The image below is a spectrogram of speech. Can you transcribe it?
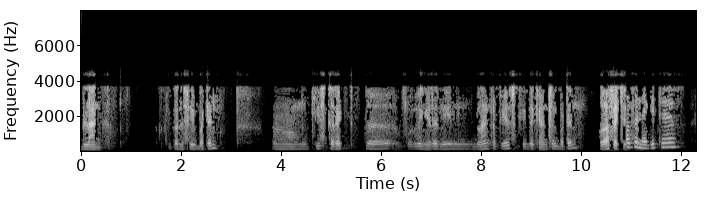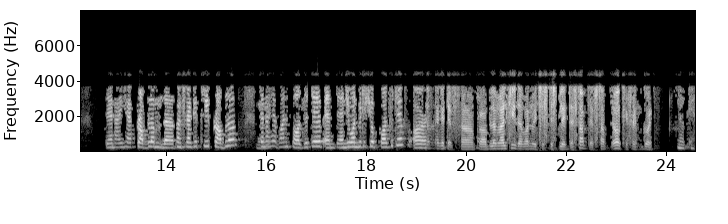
blank. Click on the save button. Um, please correct the following error name blank appears. Click the cancel button. Perfect. Also negative. Then I have problem. The functionality three problem. Then I have one positive, and then you want me to show positive or No, negative uh, problem. I'll see the one which is displayed there. Stop there. Stop. There. Okay, fine. Go ahead. okay.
